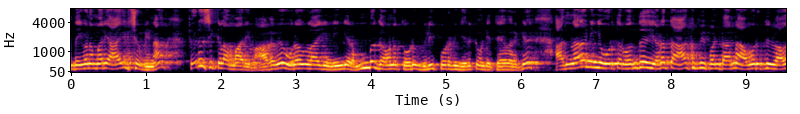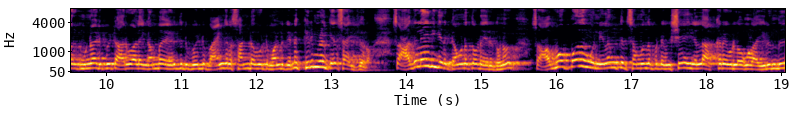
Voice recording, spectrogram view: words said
இந்த இவனை மாதிரி ஆயிடுச்சு அப்படின்னா பெரு சிக்கலாக மாறிடும். ஆகவே உறவுகளாகி நீங்கள் ரொம்ப கவனத்தோடும் விழிப்போடு நீங்கள் இருக்க வேண்டிய தேவை இருக்குது அதனால நீங்கள் ஒருத்தர் வந்து இடத்த ஆக்குப்பை பண்ணிட்டாருன்னா அவருக்கு அவருக்கு முன்னாடி போயிட்டு அருவாளை கம்ப எடுத்துகிட்டு போயிட்டு பயங்கர சண்டை போட்டு மண்ணு கேட்டால் கிரிமினல் கேஸ் ஆகி போயிடும். ஸோ அதிலே நீங்கள் கவனத்தோடு இருக்கணும். ஸோ அவ்வப்போது உங்கள் நிலமுக்கு சம்மந்தப்பட்ட விஷயங்களில் அக்கறை உள்ளவங்களாக இருந்து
